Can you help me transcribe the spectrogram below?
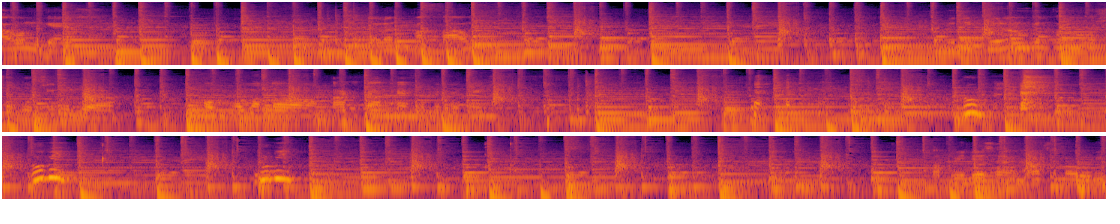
tahun guys. Jalan 4 tahun. Udah dibilang mungkin kalau usia kucing udah Om-om atau kakek-kakek mungkin ya guys Rum. Ruby Ruby Tapi dia sayang banget sama Ruby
